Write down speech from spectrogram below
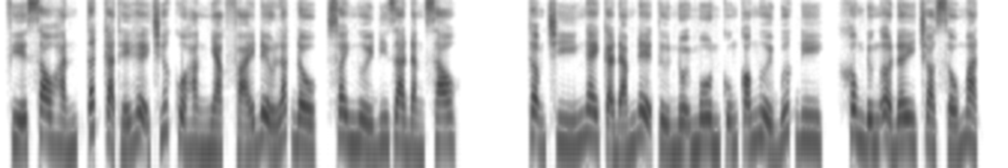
Phía sau hắn, tất cả thế hệ trước của hàng nhạc phái đều lắc đầu, xoay người đi ra đằng sau. Thậm chí ngay cả đám đệ tử nội môn cũng có người bước đi, không đứng ở đây cho xấu mặt.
